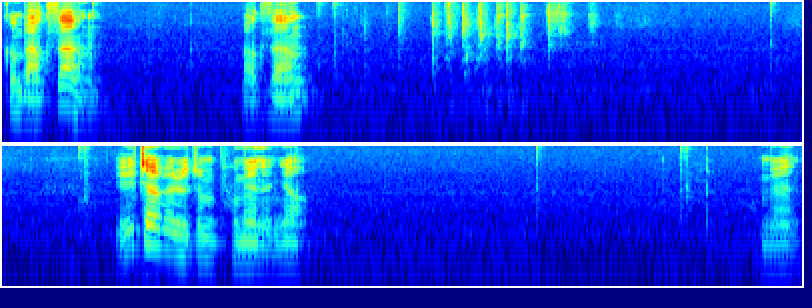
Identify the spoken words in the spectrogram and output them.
그럼 막상 막상 일자별로 좀 보면은요. 보면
